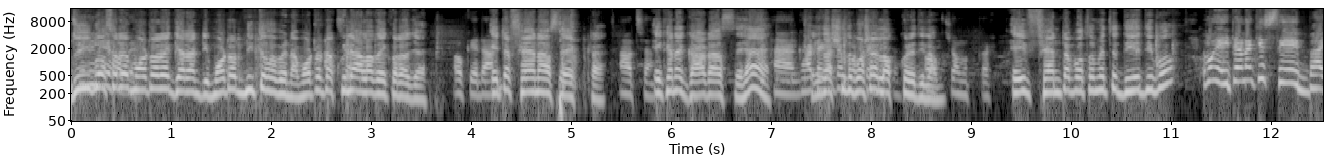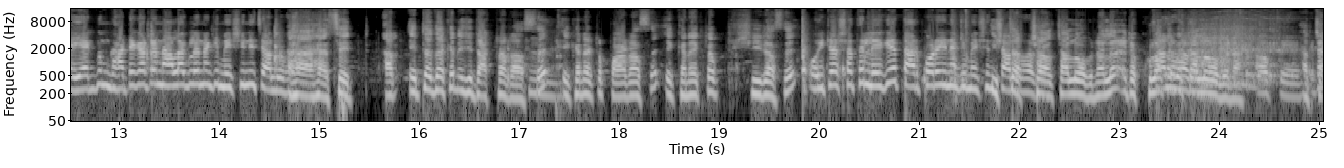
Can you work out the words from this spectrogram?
দুই বছরের মোটরের গ্যারান্টি মোটর নিতে হবে না মোটরটা খুলে আলাদাই করা যায়। ওকে ডান এটা ফ্যান আছে একটা। আচ্ছা। এখানে গার্ড আছে হ্যাঁ? হ্যাঁ এটা শুধু বসায় লক করে দিলাম। চমৎকার। এই ফ্যানটা প্রথমে তো দিয়ে দিব। এবং এটা নাকি সেফ ভাই। একদম ঘাটে ঘাটে না লাগলে নাকি মেশিনই চালু হয়। হ্যাঁ হ্যাঁ সেট আর এটা দেখেন এই যে ডাক্তার আছে এখানে একটা পার্ট আছে এখানে একটা শির আছে। ওইটার সাথে লেগে তারপরেই নাকি মেশিন চালু হবে? চালু হবে নাহলে এটা খোলা থাকলে চালু। হবে না। ওকে আচ্ছা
